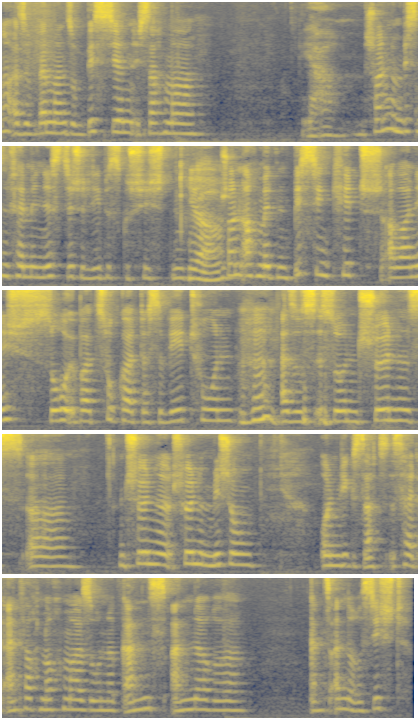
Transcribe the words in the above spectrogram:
Ne? Also wenn man so ein bisschen, ich sag mal, ja, schon ein bisschen feministische Liebesgeschichten. Ja. Schon auch mit ein bisschen Kitsch, aber nicht so überzuckert, dass sie wehtun. Also es ist so ein schönes, äh, eine schöne, schöne Mischung. Und wie gesagt, es ist halt einfach nochmal so eine ganz andere, ganz andere Sicht.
